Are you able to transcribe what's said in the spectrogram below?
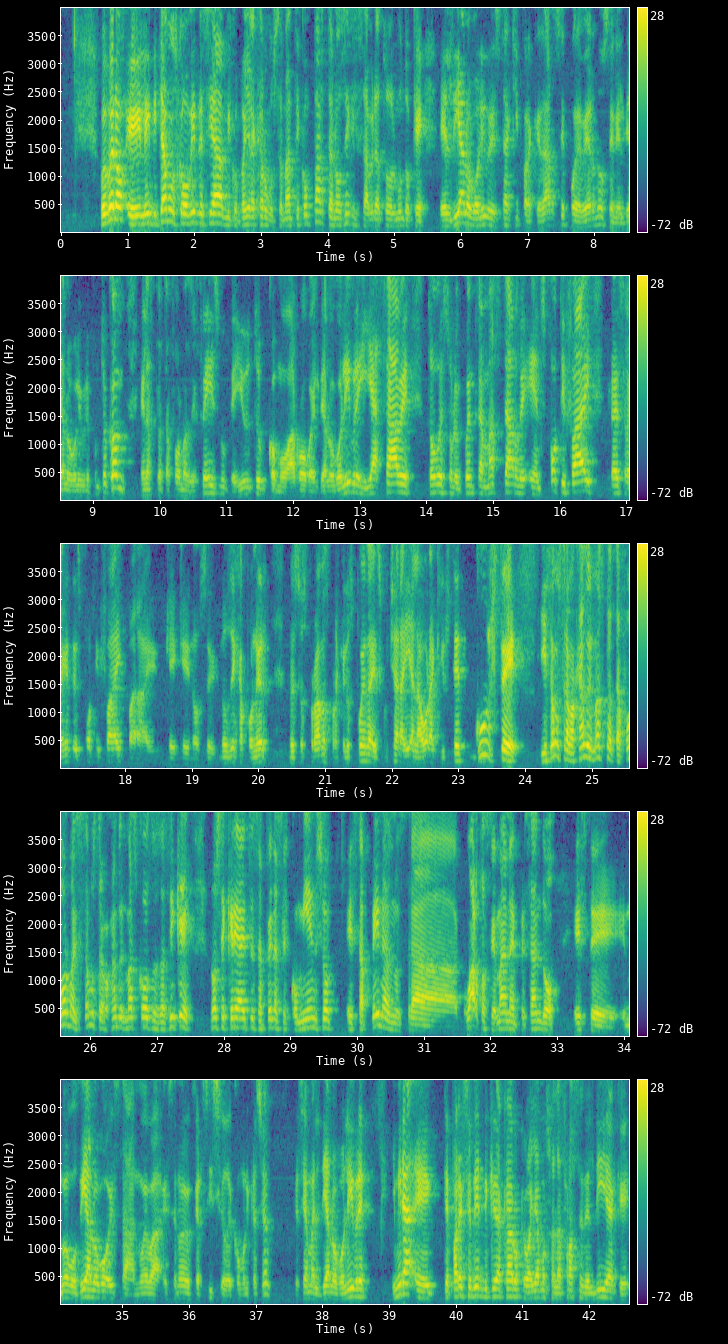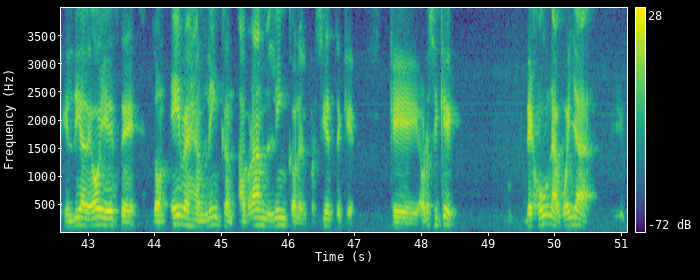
Pues bueno, eh, le invitamos, como bien decía mi compañera Carlos Bustamante, compártanos, déjenle saber a todo el mundo que el diálogo libre está aquí para quedarse. Puede vernos en el dialogolibre.com, en las plataformas de Facebook, de YouTube, como arroba el diálogo libre. Y ya sabe, todo esto lo encuentra más tarde en Spotify. Gracias a la gente de Spotify para que, nos, nos deja poner nuestros programas para que los pueda escuchar ahí a la hora que usted guste y estamos trabajando en más plataformas, estamos trabajando en más cosas, así que no se crea, este es apenas el comienzo, es apenas nuestra cuarta semana empezando este nuevo diálogo, esta nueva, este nuevo ejercicio de comunicación. que se llama El Diálogo Libre. Y mira, eh, ¿te parece bien, mi querida Caro, que vayamos a la frase del día, que el día de hoy es de don Abraham Lincoln, Abraham Lincoln, el presidente que, que ahora sí que dejó una huella,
